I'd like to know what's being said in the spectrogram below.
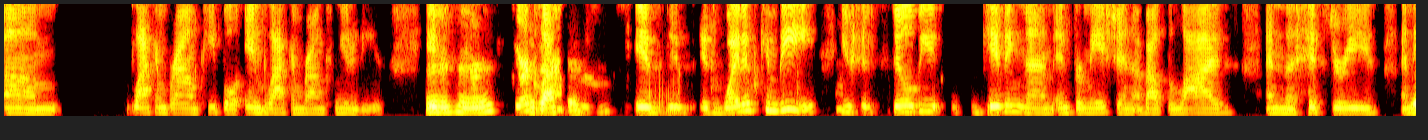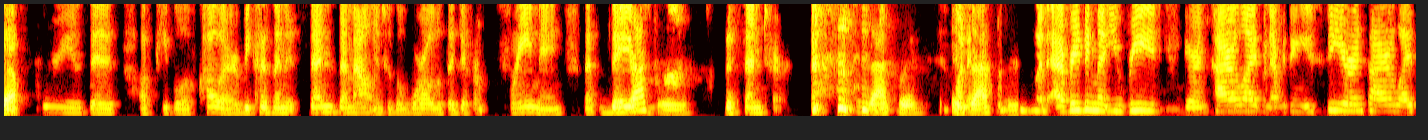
um black and brown people in black and brown communities. If mm-hmm. your classroom is, is is white as can be, you should still be giving them information about the lives and the histories and yep. Experiences of people of color because then it sends them out into the world with a different framing that they exactly. are the center exactly. when, exactly. When everything that you read your entire life and everything you see your entire life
